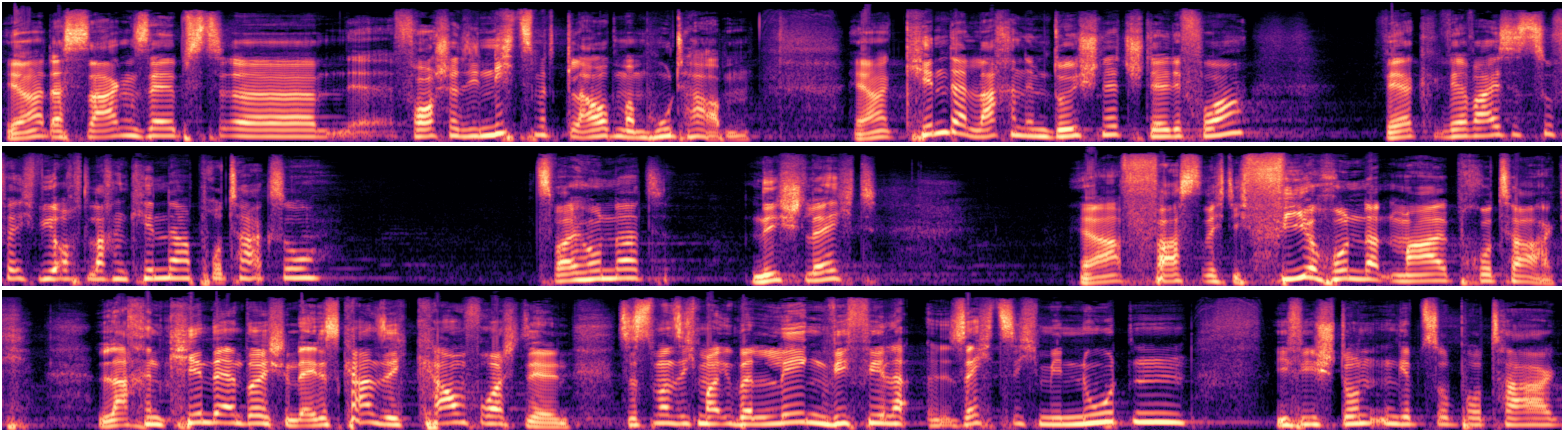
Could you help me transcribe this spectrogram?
Ja, das sagen selbst äh, Forscher, die nichts mit Glauben am Hut haben. Ja, Kinder lachen im Durchschnitt, stell dir vor, wer, wer weiß es zufällig, wie oft lachen Kinder pro Tag so? 200? Nicht schlecht. Ja, fast richtig. 400 Mal pro Tag lachen Kinder im Durchschnitt. Ey, das kann sich kaum vorstellen. Das muss man sich mal überlegen, wie viel, 60 Minuten, wie viele Stunden gibt's so pro Tag?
